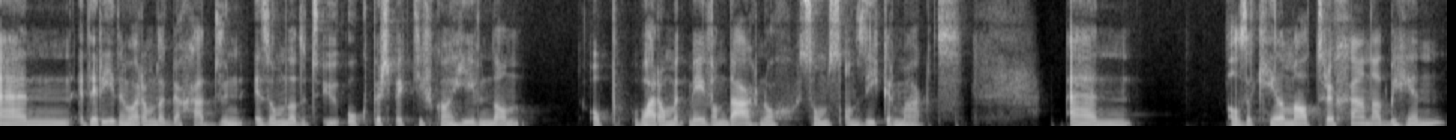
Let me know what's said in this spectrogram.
En de reden waarom dat ik dat ga doen, is omdat het u ook perspectief kan geven dan op waarom het mij vandaag nog soms onzeker maakt. En als ik helemaal terugga naar het begin,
